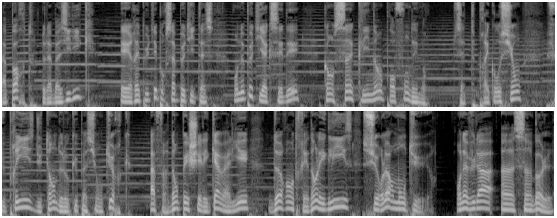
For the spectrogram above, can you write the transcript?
La porte de la basilique est réputée pour sa petitesse. On ne peut y accéder qu'en s'inclinant profondément. Cette précaution fut prise du temps de l'occupation turque afin d'empêcher les cavaliers de rentrer dans l'église sur leur monture. On a vu là un symbole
